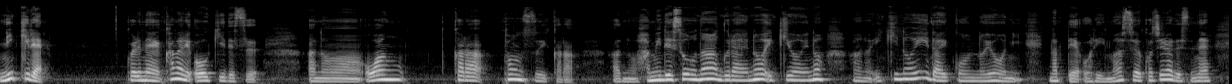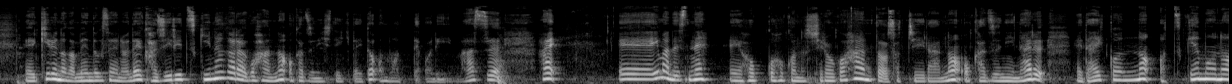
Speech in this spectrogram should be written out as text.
2切れ。これねかなり大きいです。あのお椀から豚水からあのはみ出そうなぐらいの勢いのあの生きのいい大根のようになっております。こちらですね、えー切るのがめんどくさいのでかじりつきながらご飯のおかずにしていきたいと思っております。はい。えー今ですね、えーほっこほこの白ご飯とそちらのおかずになる、えー大根のお漬物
